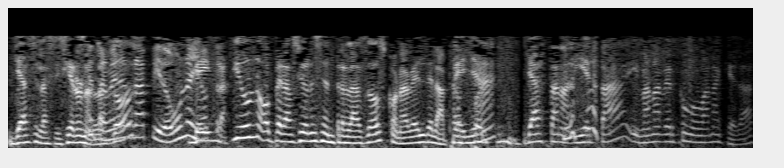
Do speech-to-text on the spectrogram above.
Ya se las hicieron Sí, a las es dos. rápido, una y otra. 21 operaciones entre las dos con Abel de la Peña. Ya están a dieta y van a ver cómo van a quedar.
